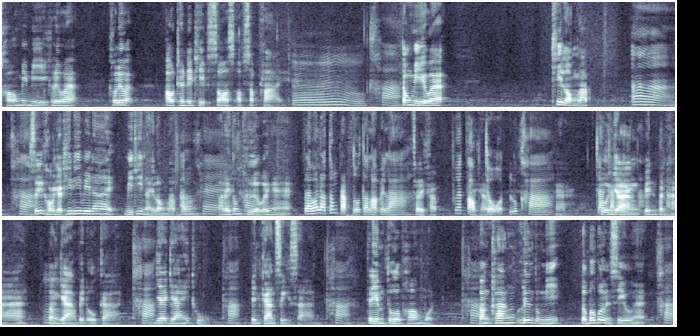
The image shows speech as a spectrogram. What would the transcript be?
เขาไม่มีเขาเรียกว่าเขาเรียกว่า alternative source of supply อืม ค่ะ ต้องมีว่าที่รองรับ อ่าค่ะ ซื้อของจากที่นี่ไม่ได้ มีที่ไหนรองรับบ้าง โอเค อะไรต้องค่ะเผื่อไว้ไงฮะ แปลว่าเราต้องปรับตัวตลอดเวลา ใช่ครับเพื่อตอบใช่ครับโจทย์ลูกค้า อ่าจากบางอย่างจากเป็นปัญหา อืม บางอย่างเป็นโอกาส ค่ะ แยกแยะให้ถูก ค่ะ เป็นการสื่อสาร ค่ะเตรียมตัวพร้อมหมด ค่ะบางครั้งเรื่องตรงนี้เราบับเบิลเป็นซิลฮะค่ะ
